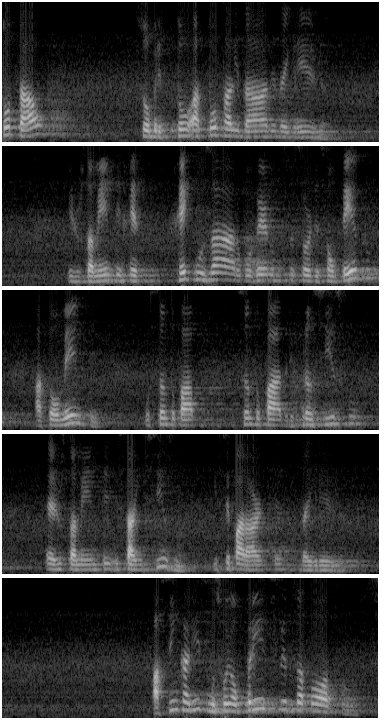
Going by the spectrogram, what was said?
total sobre a totalidade da igreja e justamente recusar o governo do sucessor de São Pedro, atualmente o Santo Papa, o Santo Padre Francisco é justamente estar em cisma e separar-se da igreja. Assim, caríssimos, foi ao príncipe dos apóstolos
